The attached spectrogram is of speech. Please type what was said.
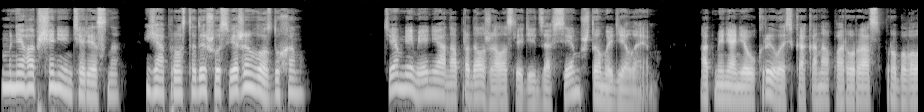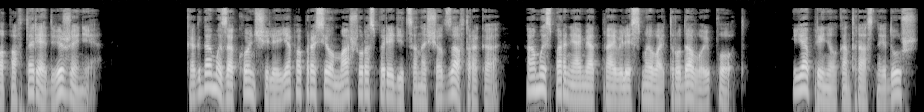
«Мне вообще не интересно. Я просто дышу свежим воздухом». Тем не менее, она продолжала следить за всем, что мы делаем. От меня не укрылось, как она пару раз пробовала повторять движение. Когда мы закончили, я попросил Машу распорядиться насчет завтрака, а мы с парнями отправились смывать трудовой пот. Я принял контрастный душ,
